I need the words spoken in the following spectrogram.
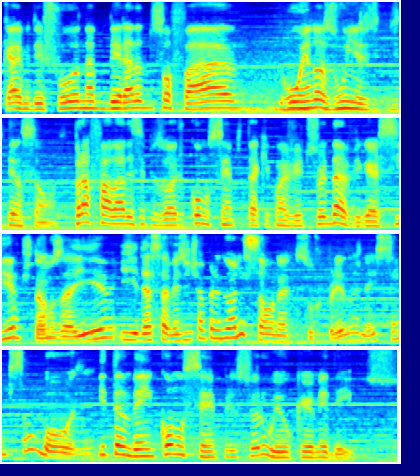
cara, me deixou na beirada do sofá roendo as unhas de, de tensão. Para falar desse episódio, como sempre, tá aqui com a gente o senhor Davi Garcia. Estamos aí e dessa vez a gente aprendeu a lição, né? Surpresas nem sempre são boas. Hein? E também, como sempre, o senhor Wilker Medeiros.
